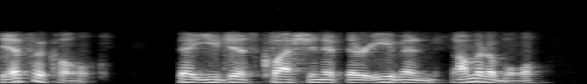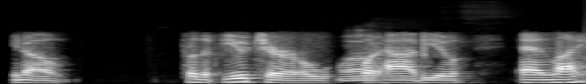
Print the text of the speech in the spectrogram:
difficult that you just question if they're even summitable, you know, for the future or wow. what have you. And like,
